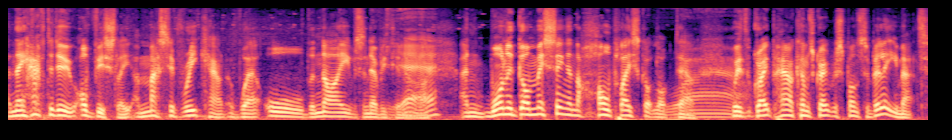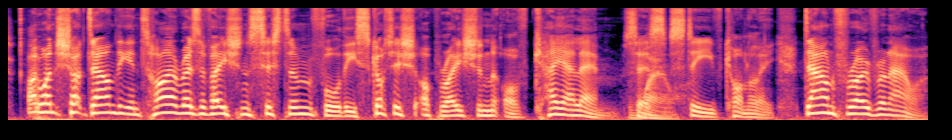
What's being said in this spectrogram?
And they have to do, obviously, a massive recount of where all the knives and everything Yeah. are. And one had gone missing and the whole place got locked Wow. down. With great power comes great responsibility, Matt. I once shut down the entire reservation system for the Scottish operation of KLM, says Wow. Steve Connolly. Down for over an hour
